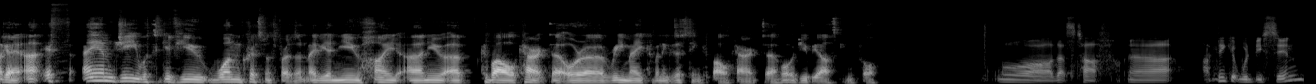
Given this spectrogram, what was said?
Okay, uh, if AMG were to give you one Christmas present, maybe a new high, a new uh, Cabal character or a remake of an existing Cabal character, what would you be asking for? Oh, that's tough. Uh, I think it would be Sin,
